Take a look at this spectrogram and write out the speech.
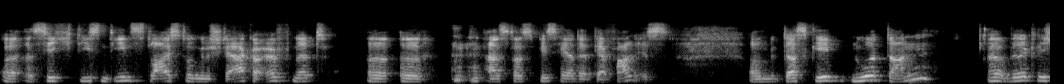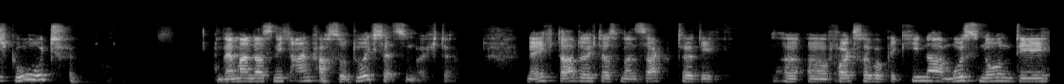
äh, sich diesen Dienstleistungen stärker öffnet, äh, äh, als das bisher der, Fall ist. Das geht nur dann äh, wirklich gut, wenn man das nicht einfach so durchsetzen möchte. Nicht? Dadurch, dass man sagt, die äh, äh, Volksrepublik China muss nun die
